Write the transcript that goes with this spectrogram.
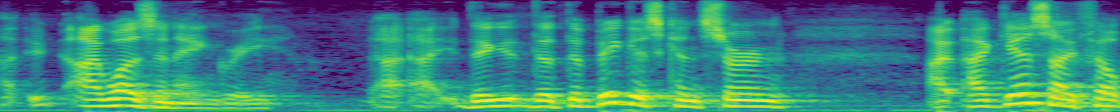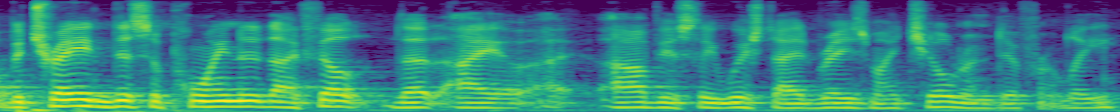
I, I wasn't angry. I, the, the the biggest concern. I, I guess I felt betrayed and disappointed. I felt that I, I obviously wished I had raised my children differently.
